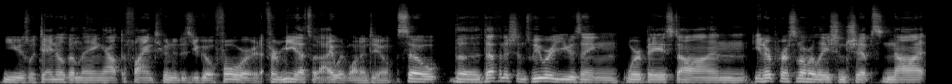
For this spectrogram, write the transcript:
use what Daniel's been laying out to fine tune it as you go forward. For me, that's what I would want to do. So the definitions we were using were based on interpersonal relationships not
